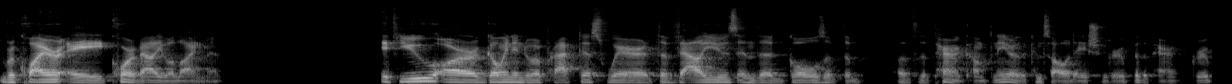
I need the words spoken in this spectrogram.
require a core value alignment. If you are going into a practice where the values and the goals of the of the parent company or the consolidation group or the parent group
